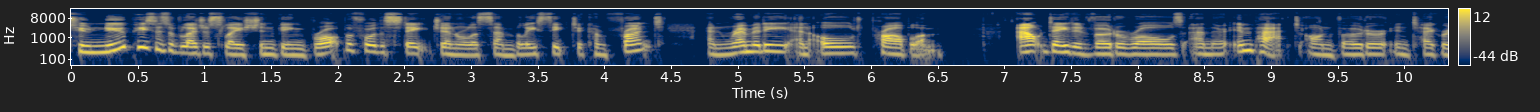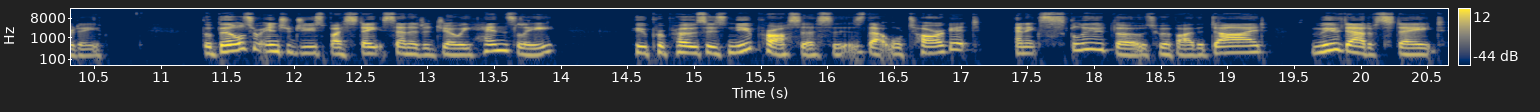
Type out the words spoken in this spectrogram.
Two new pieces of legislation being brought before the State General Assembly seek to confront and remedy an old problem outdated voter rolls and their impact on voter integrity. The bills were introduced by State Senator Joey Hensley, who proposes new processes that will target and exclude those who have either died, moved out of state,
